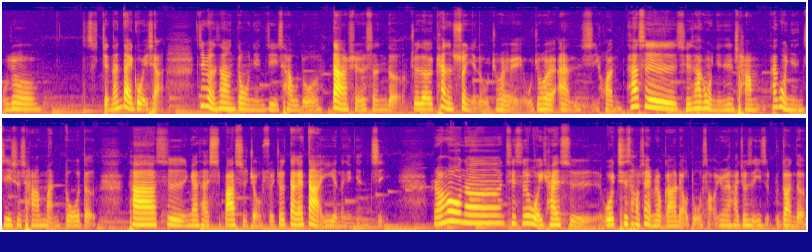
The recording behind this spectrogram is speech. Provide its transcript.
我就简单带过一下。基本上跟我年纪差不多，大学生的，觉得看着顺眼的，我就会我就会按喜欢。他是其实他跟我年纪差，他跟我年纪是差蛮多的，他是应该才十八十九岁，就是大概大一的那个年纪。然后呢，其实我一开始我其实好像也没有跟他聊多少，因为他就是一直不断的，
